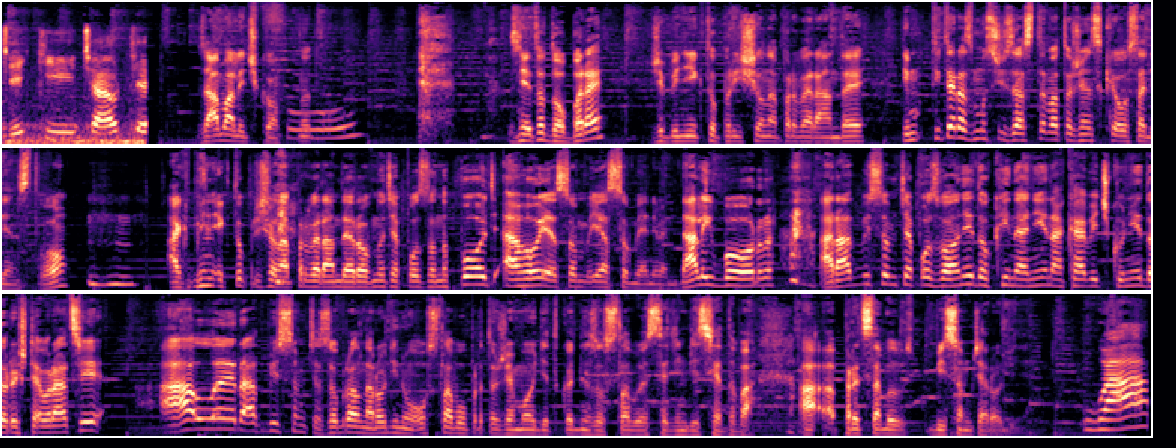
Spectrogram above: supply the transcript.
Díky, čaute. Za maličko. No, znie to dobre, že by niekto prišiel na prvé rande. Ty, ty teraz musíš zastávať to ženské osadenstvo. Mhm. Ak by niekto prišiel na prvé rande a rovno ťa pozval, no poď, ahoj, ja som, ja som, ja neviem, Dalibor a rád by som ťa pozval nie do kina, nie na kávičku, nie do reštaurácie, ale rád by som ťa zobral na rodinnú oslavu, pretože môj detko dnes oslavuje 72 a predstavil by som ťa rodine. Wow.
